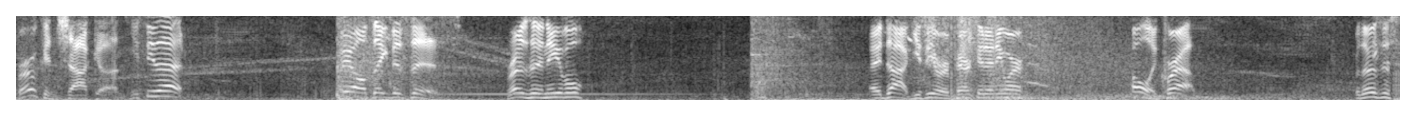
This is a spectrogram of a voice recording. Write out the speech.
Broken shotgun. You see that? What do y'all think this is? Resident Evil? Hey Doc, you see a repair kit anywhere? Holy crap. For those this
